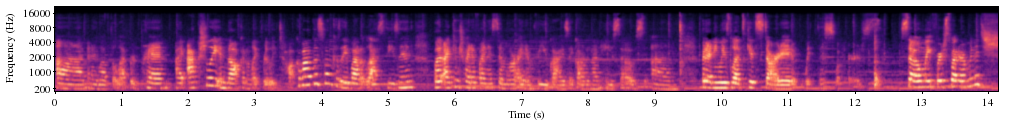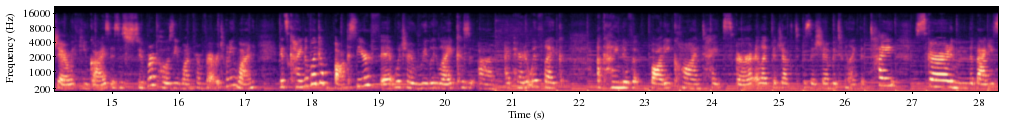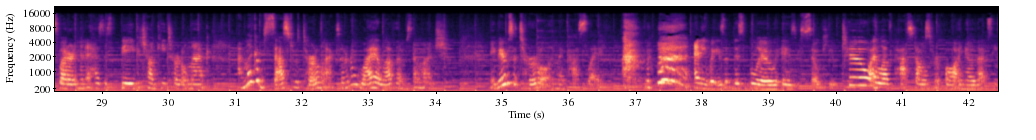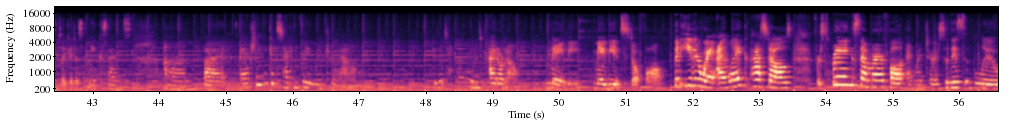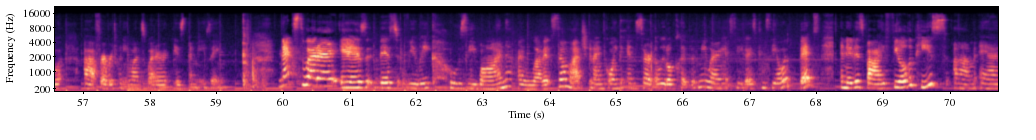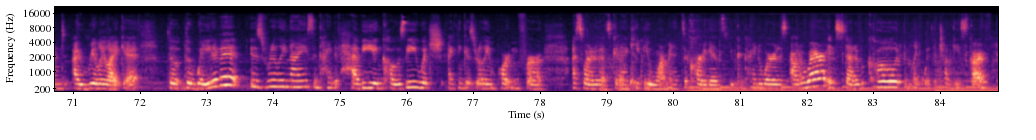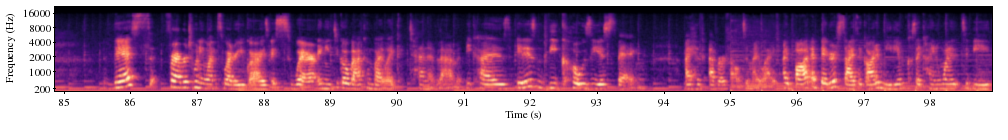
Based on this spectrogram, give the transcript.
um, and I love the leopard print. I actually am not gonna like really talk about this one because I bought it last season but I can try to find a similar item for you guys. I got it on ASOS. Um, but anyways let's get started with the sweaters so my first sweater I'm going to share with you guys is a super cozy one from Forever 21. It's kind of like a boxier fit, which I really like because um, I paired it with like a kind of bodycon tight skirt. I like the juxtaposition between like the tight skirt and then the baggy sweater and then it has this big chunky turtleneck. I'm like obsessed with turtlenecks. I don't know why I love them so much. Maybe I was a turtle in my past life. Anyways, this blue is so cute too. I love pastels for fall. I know that seems like it doesn't make sense, um, but I actually think it's technically winter now. Is it technically winter? I don't know. Maybe. Maybe it's still fall. But either way, I like pastels for spring, summer, fall, and winter. So this blue uh, Forever 21 sweater is amazing. Next sweater is this really cozy one. I love it so much and I'm going to insert a little clip of me wearing it so you guys can see how it fits. And it is by Feel the Piece um, and I really like it. The, the weight of it is really nice and kind of heavy and cozy, which I think is really important for a sweater that's gonna keep you warm and it's a cardigan so you can kind of wear it as outerwear instead of a coat and like with a chunky scarf. This Forever 21 sweater, you guys, I swear I need to go back and buy like 10 of them because it is the coziest thing I have ever felt in my life. I bought a bigger size. I got a medium because I kind of wanted it to be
